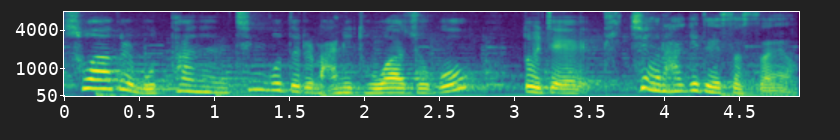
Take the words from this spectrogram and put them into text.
수학을 못하는 친구들을 많이 도와주고 또 이제 티칭을 하기도 했었어요.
